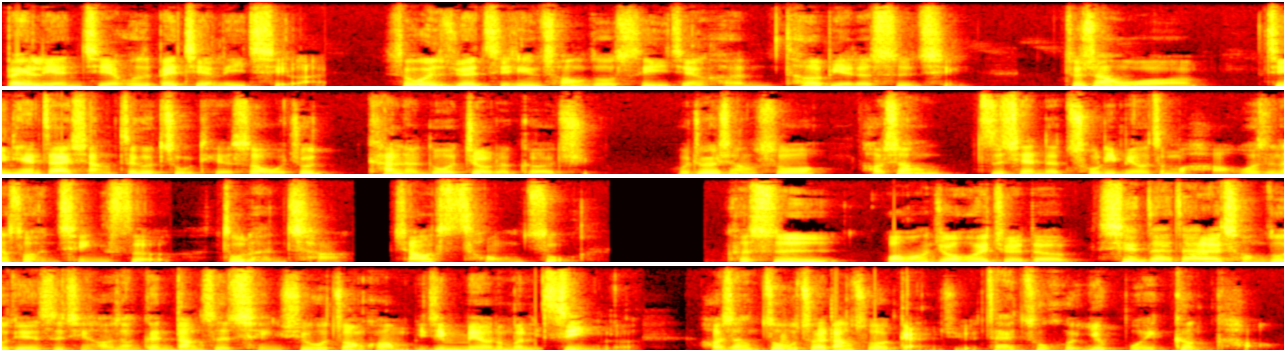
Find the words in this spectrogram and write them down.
被连接或是被建立起来。所以我就觉得即兴创作是一件很特别的事情。就像我。今天在想这个主题的时候，我就看了很多旧的歌曲，我就会想说，好像之前的处理没有这么好，或是那时候很青涩，做的很差，想要重做。可是往往就会觉得，现在再来重做这件事情，好像跟当时的情绪或状况已经没有那么近了，好像做不出来当初的感觉，再做会又不会更好。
